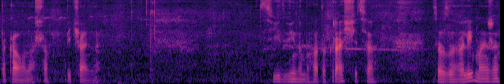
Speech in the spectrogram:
Така вона ще печальна. Ці дві набагато краще, ця, ця взагалі майже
